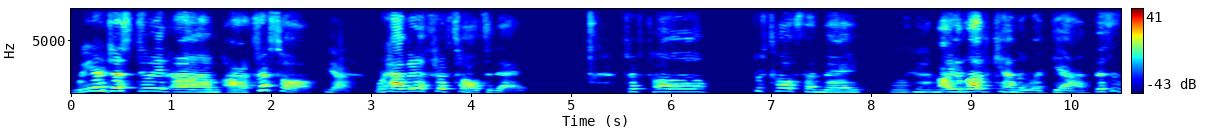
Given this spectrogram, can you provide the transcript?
We are just doing um, our thrift haul. Yeah. We're having a thrift haul today. Thrift haul, thrift haul Sunday. Mhm. Oh, you love candlewood. Yeah, this is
